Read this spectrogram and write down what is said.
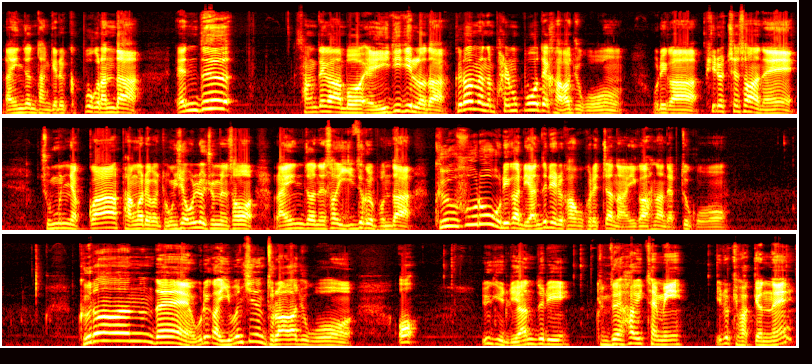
라인전 단계를 극복을 한다. 앤드 상대가 뭐 AD 딜러다. 그러면은 팔목보호대 가가지고 우리가 필요 최소한의 주문력과 방어력을 동시에 올려주면서 라인전에서 이득을 본다. 그 후로 우리가 리안드리를 가고 그랬잖아. 이거 하나 냅두고. 그런데 우리가 이번 시즌 들어와가지고 어? 여기 리안드리 근데 하위템이 이렇게 바뀌었네?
